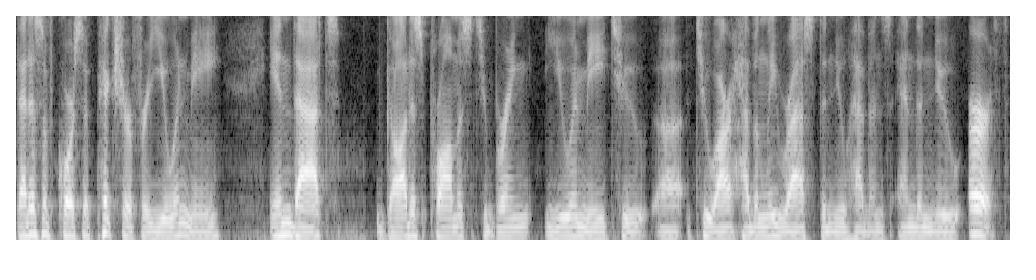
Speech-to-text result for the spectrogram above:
that is, of course, a picture for you and me in that God has promised to bring you and me to, uh, to our heavenly rest, the new heavens and the new earth.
